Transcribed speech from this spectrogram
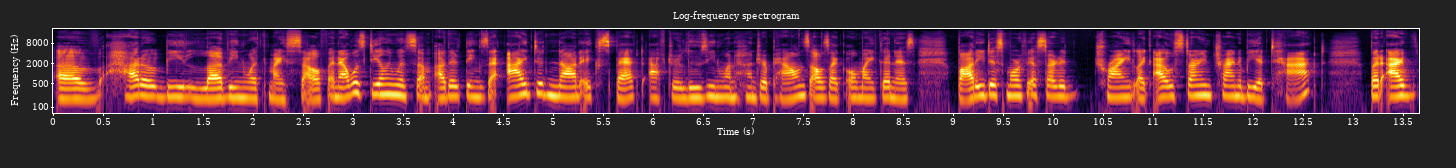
of how to be loving with myself. And I was dealing with some other things that I did not expect after losing 100 pounds. I was like, oh my goodness, body dysmorphia started trying, like, I was starting trying to be attacked. But I've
